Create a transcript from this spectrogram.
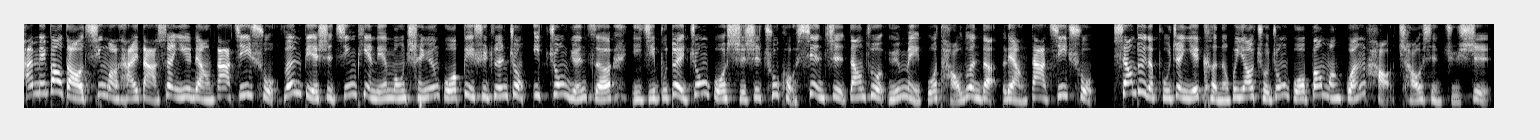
韩媒报道，青瓦台打算以两大基础，分别是晶片联盟成员国必须尊重一中原则，以及不对中国实施出口限制，当作与美国讨论的两大基础。相对的，朴正也可能会要求中国帮忙管好朝鲜局势。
